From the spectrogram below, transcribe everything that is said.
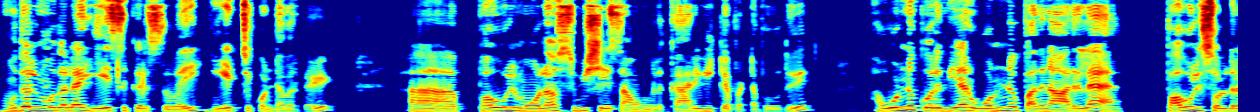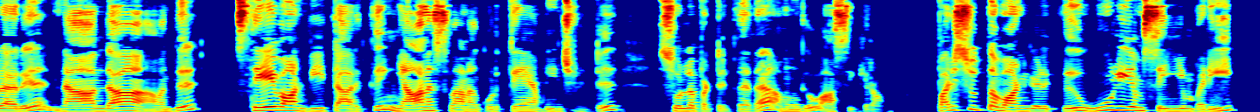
முதல் முதல இயேசு கிறிஸ்துவை ஏற்றுக்கொண்டவர்கள். பவுல் மூலம் சுவிசேஷம் அவங்களுக்கு அறிவிக்கப்பட்ட போது ஒன்னு கொரிந்தியர் ஒன்னு பதினாறுல பவுல் சொல்றாரு நான் தான் வந்து சேவான் வீட்டாருக்கு ஞானஸ்நானம் கொடுத்தேன் அப்படின்னு சொல்லிட்டு சொல்லப்பட்டிருக்கிறத அவங்க வாசிக்கிறோம். பரிசுத்தவான்களுக்கு ஊழியம் செய்யும்படி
